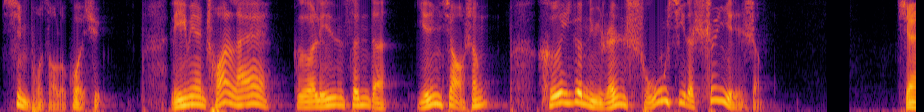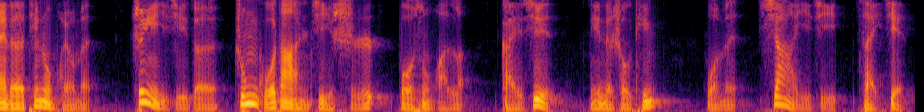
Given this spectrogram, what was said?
信步走了过去，里面传来葛林森的淫笑声和一个女人熟悉的呻吟声。亲爱的听众朋友们。这一集的《中国大案纪实》播送完了，感谢您的收听，我们下一集再见。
